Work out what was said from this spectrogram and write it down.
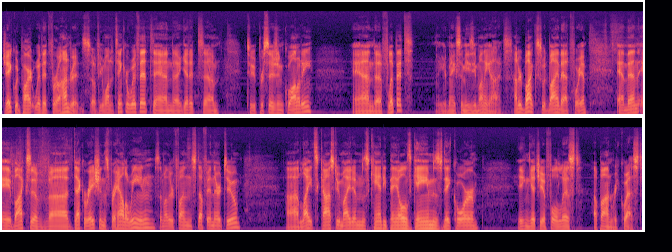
Jake would part with it for 100 So if you want to tinker with it and uh, get it um, to precision quality and uh, flip it, you could make some easy money on it. 100 bucks would buy that for you. And then a box of uh, decorations for Halloween, some other fun stuff in there too. Uh, lights, costume items, candy pails, games, decor. You can get you a full list upon request.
